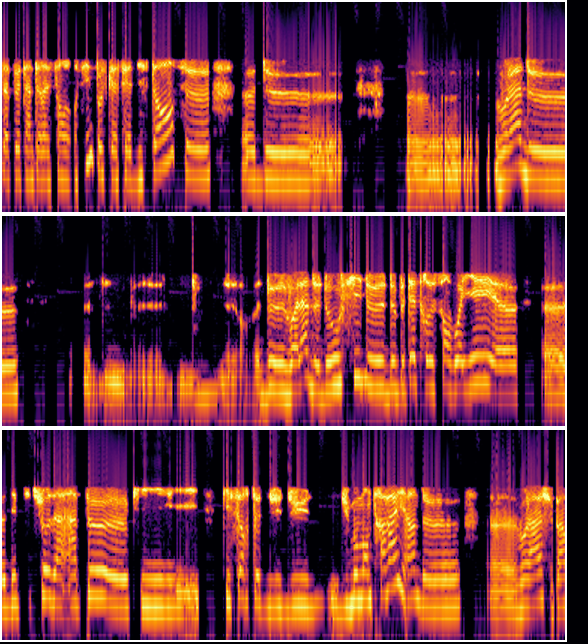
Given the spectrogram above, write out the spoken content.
ça peut être intéressant aussi, une pause café à distance, euh, de voilà, de de, voilà de, aussi de, peut-être s'envoyer des petites choses un, peu qui qui sortent du, du, moment de travail hein, de euh, voilà, je sais pas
